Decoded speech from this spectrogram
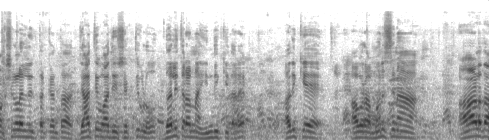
ಪಕ್ಷಗಳಲ್ಲಿರ್ತಕ್ಕಂಥ ಜಾತಿವಾದಿ ಶಕ್ತಿಗಳು ದಲಿತರನ್ನು ಹಿಂದಿಕ್ಕಿದ್ದಾರೆ. ಅದಕ್ಕೆ ಅವರ ಮನಸ್ಸಿನ ಆಳದ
